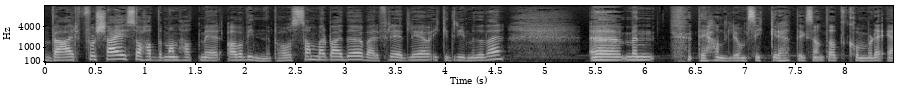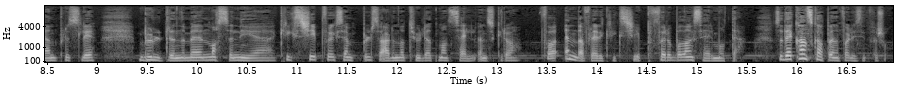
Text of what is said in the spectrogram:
Hver for seg så hadde man hatt mer av å vinne på å samarbeide, være fredelige og ikke drive med det der. Eh, men det handler jo om sikkerhet. ikke sant? At Kommer det en plutselig buldrende med en masse nye krigsskip f.eks., så er det naturlig at man selv ønsker å få enda flere krigsskip for å balansere mot det. Så det kan skape en farlig situasjon.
